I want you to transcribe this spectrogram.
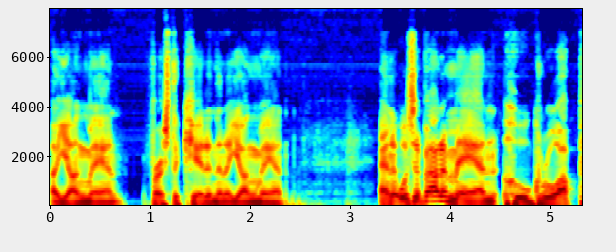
a young man, first a kid and then a young man. And it was about a man who grew up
